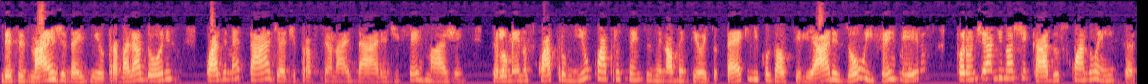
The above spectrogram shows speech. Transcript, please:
Desses mais de 10 mil trabalhadores, quase metade é de profissionais da área de enfermagem. Pelo menos 4.498 técnicos auxiliares ou enfermeiros foram diagnosticados com a doença.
